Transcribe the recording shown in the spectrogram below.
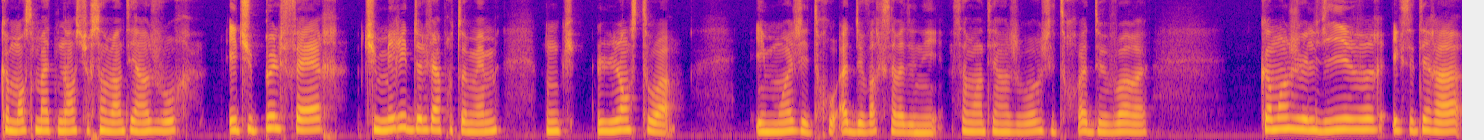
commence maintenant sur 121 jours. Et tu peux le faire. Tu mérites de le faire pour toi-même. Donc, lance-toi et moi, j'ai trop hâte de voir que ça va donner. Ça 21 jours, j'ai trop hâte de voir euh, comment je vais le vivre, etc.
